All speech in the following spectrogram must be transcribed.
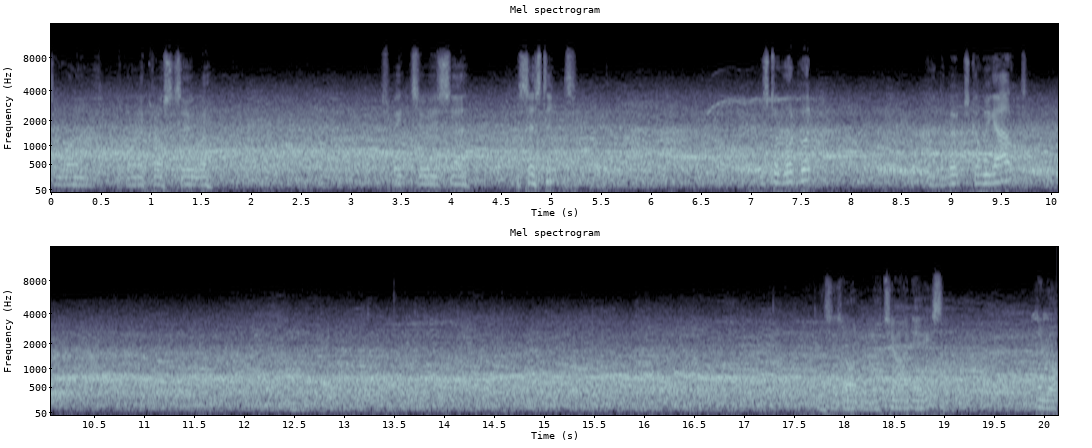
Mr. Warren going across to uh, speak to his uh, assistant, Mr. Woodward. And the boot's coming out. This is the Chinese. You go.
